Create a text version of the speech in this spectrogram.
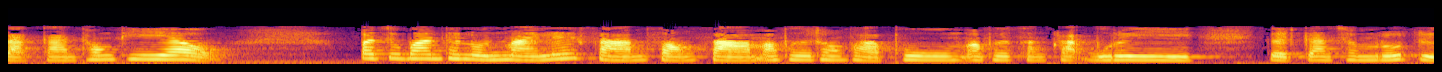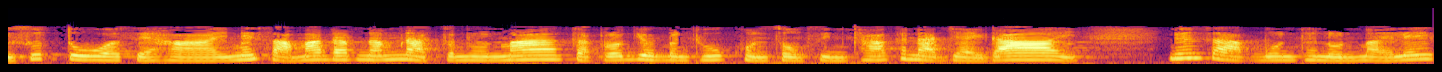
จากการท่องเที่ยว ปัจจุบันถนนหมายเลข 323 อำเภอทองผาภูมิ อำเภอสังขละบุรี เกิดการชำรุดหรือสุดตัวเสียหาย ไม่สามารถรับน้ำหนักจำนวนมากจากรถยนต์บรรทุกขนส่งสินค้าขนาดใหญ่ได้ เนื่องจากบนถนนหมายเลข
